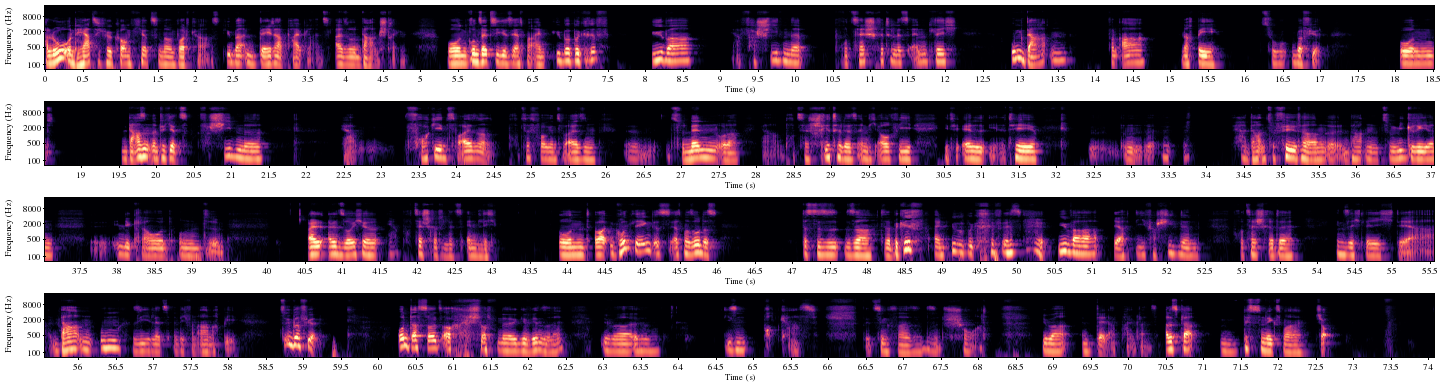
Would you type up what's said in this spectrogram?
Hallo und herzlich willkommen hier zum neuen Podcast über Data Pipelines, also Datenstrecken. Und grundsätzlich ist erstmal ein Überbegriff über ja, verschiedene Prozessschritte letztendlich, um Daten von A nach B zu überführen. Und da sind natürlich jetzt verschiedene ja, Vorgehensweisen, also Prozessvorgehensweisen ähm, zu nennen oder ja, Prozessschritte letztendlich auch wie ETL, ELT, dann, äh, ja, Daten zu filtern, äh, Daten zu migrieren äh, in die Cloud und all, all solche ja, Prozessschritte letztendlich. Und aber grundlegend ist es erstmal so, dass, dass diese, dieser, dieser Begriff ein Überbegriff ist über ja, die verschiedenen Prozessschritte hinsichtlich der Daten, um sie letztendlich von A nach B zu überführen. Und das soll es auch schon äh, gewesen sein über äh, diesen Podcast, beziehungsweise diesen Short über Data Pipelines. Alles klar, bis zum nächsten Mal. Ciao.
